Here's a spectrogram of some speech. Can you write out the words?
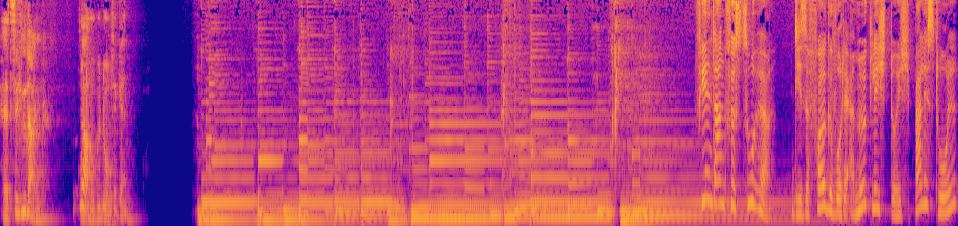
Herzlichen Dank. Und Hokido. bitte gern. Vielen Dank fürs Zuhören. Diese Folge wurde ermöglicht durch Ballistol,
